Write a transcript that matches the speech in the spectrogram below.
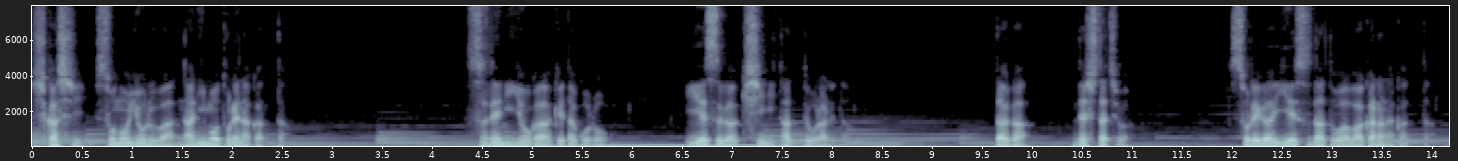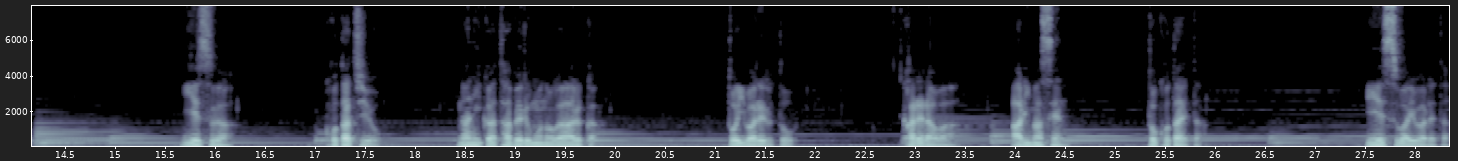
しかしその夜は何も取れなかった。すでに夜が明けた頃イエスが岸に立っておられた。だが弟子たちはそれがイエスだとは分からなかった。イエスが子たちよ何か食べるものがあるかと言われると彼らはありませんと答えた。イエスは言われた。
